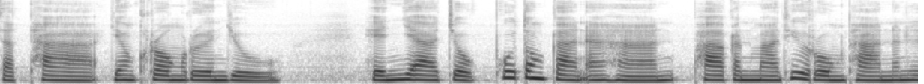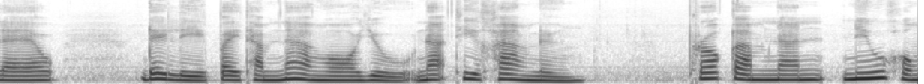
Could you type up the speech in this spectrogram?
ศรัทธายังครองเรือนอยู่ เห็นยาจกผู้ต้องการอาหารพากันมาที่โรงทานนั้นแล้ว ได้หลีกไปทำหน้างออยู่ณที่ข้างหนึ่ง เพราะกรรมนั้นนิ้วของ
